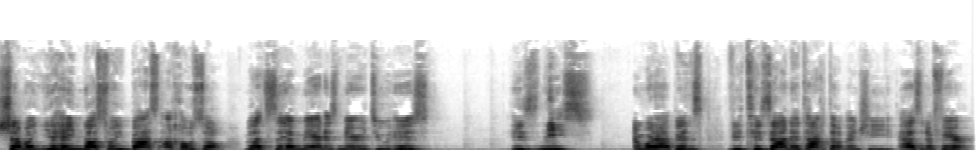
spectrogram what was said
Shema yehe nasoi bas achoso. Let's say a man is married to his his niece, and what happens? V'tizane tachtav, and she has an affair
